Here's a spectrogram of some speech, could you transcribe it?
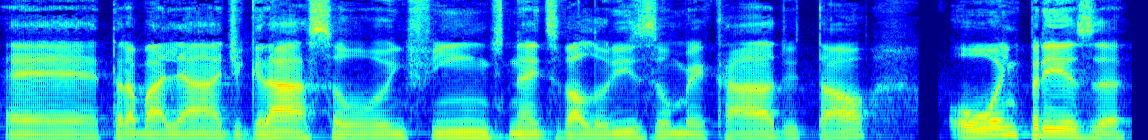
é, trabalhar de graça, ou enfim, né, desvaloriza o mercado e tal, ou a empresa.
